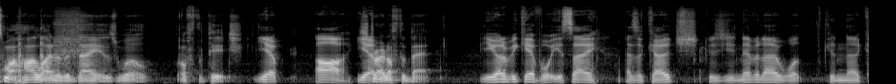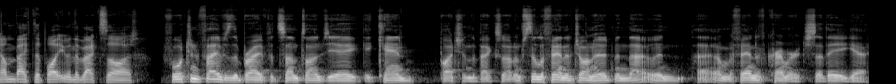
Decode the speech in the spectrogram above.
That's my highlight of the day as well, off the pitch. Yep. Oh, yeah. Straight off the bat. You got to be careful what you say as a coach because you never know what can uh, come back to bite you in the backside. Fortune favours the brave, but sometimes, yeah, it can bite you in the backside. I'm still a fan of John Herdman, though, and uh, I'm a fan of Kramaric, so there you go.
